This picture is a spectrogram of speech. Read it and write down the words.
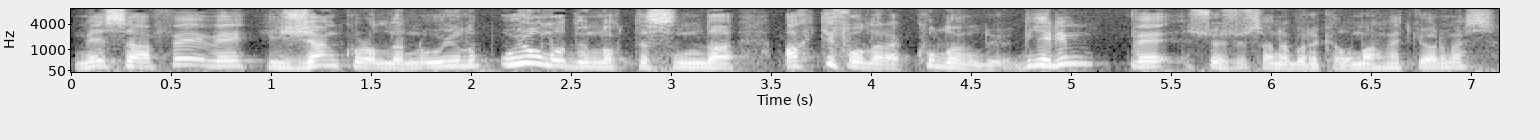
mesafe ve hijyen kurallarına uyulup uyulmadığı noktasında aktif olarak kullanılıyor diyelim ve sözü sana bırakalım Ahmet Görmez.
